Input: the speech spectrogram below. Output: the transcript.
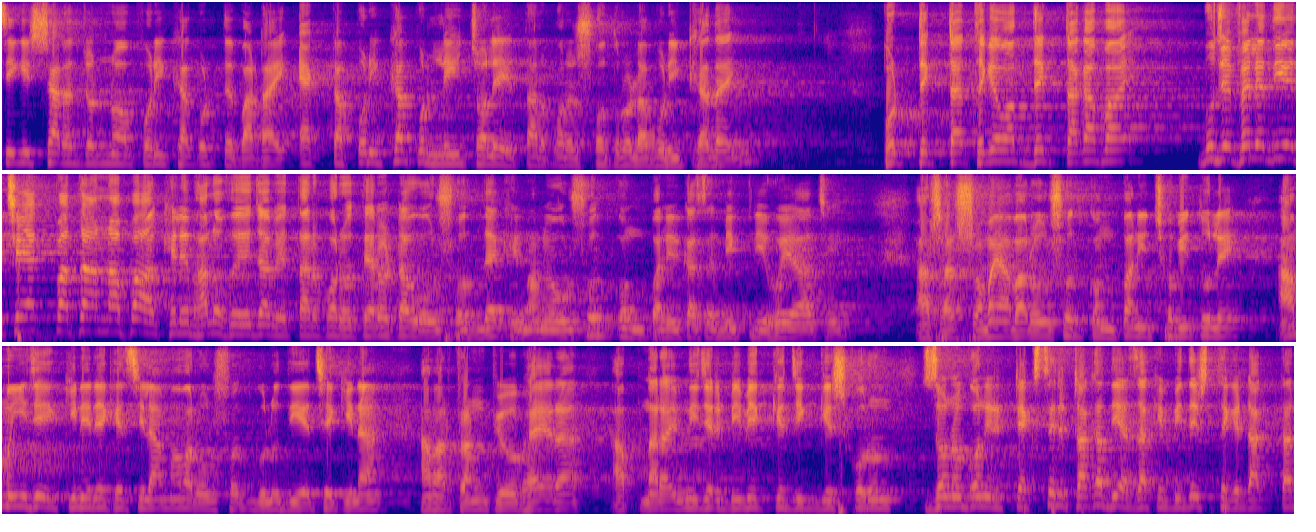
চিকিৎসার জন্য পরীক্ষা করতে পাঠায়। একটা পরীক্ষা করলেই চলে, তারপরে সতেরোটা পরীক্ষা দেয়। প্রত্যেকটা থেকে অর্ধেক টাকা পায়। বুঝে ফেলে দিয়েছে, এক পাতা না পা খেলে ভালো হয়ে যাবে। তারপরও তেরোটা ঔষধ লেখে মানে ঔষধ কোম্পানির কাছে বিক্রি হয়ে আছে। আসার সময় আবার ঔষধ কোম্পানি ছবি তুলে, আমি যে কিনে রেখেছিলাম, আমার ঔষধগুলো দিয়েছে কিনা? আমার প্রাণপ্রিয় ভাইয়েরা আপনারা নিজের বিবেককে জিজ্ঞেস করুন, জনগণের ট্যাক্সের টাকা দিয়ে যাকে বিদেশ থেকে ডাক্তার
